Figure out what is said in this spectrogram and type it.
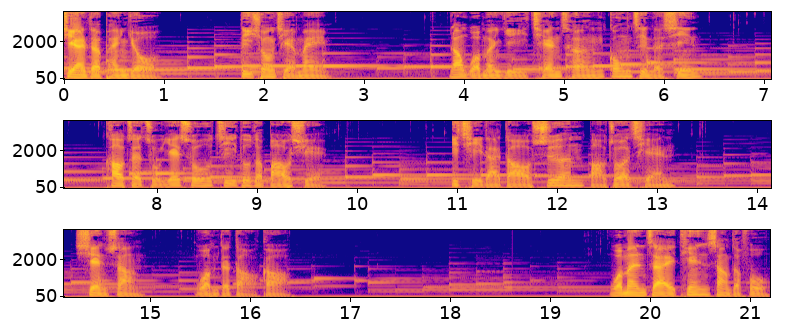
亲爱的朋友、弟兄姐妹，让我们以虔诚恭敬的心，靠着主耶稣基督的宝血，一起来到施恩宝座前，献上我们的祷告。我们在天上的父，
